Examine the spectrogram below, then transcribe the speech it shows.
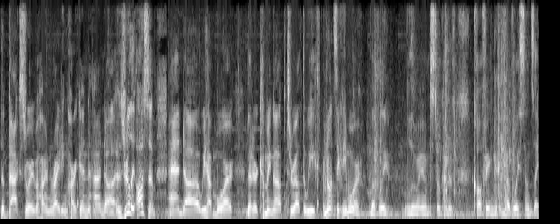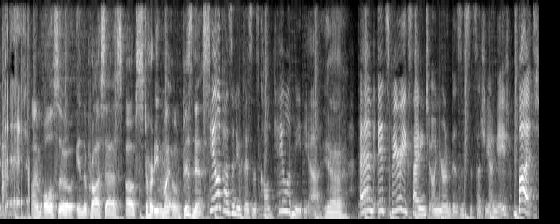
the backstory behind writing Harken, and uh, it was really awesome. And uh, we have more that are coming up throughout the week. I'm not sick anymore, luckily. Although I am still kind of coughing and my voice sounds like. Eh. I'm also in the process of starting my own business. Kaleb has a new business called Kaleb Media. Yeah, And it's very exciting to own your own business at such a young age, but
